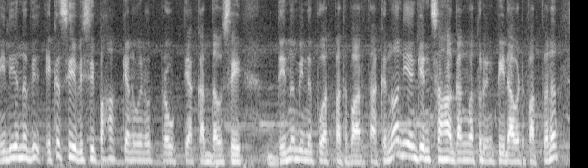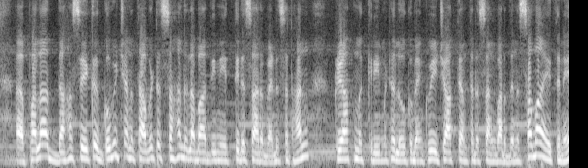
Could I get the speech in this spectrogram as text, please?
මිලියන 125ක් යනුවෙනුත් ප්‍රවෘත්තියක් අද දවසේ දිනමින පුවත්පත වාර්තා කරනවා. නියඟෙන් සහ ගම් වතුරින් පීඩාවට පත්වන පළාත් 16ක ගොවි ජනතාවට සහන ලබා දීමේ තිරසාර වැඩසටහන් ක්‍රියාත්මක කිරීමට ලෝක බැංකුවේ ජාත්‍යන්තර සංවර්ධන සමායතනය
